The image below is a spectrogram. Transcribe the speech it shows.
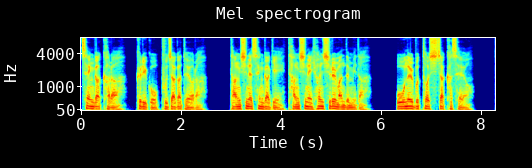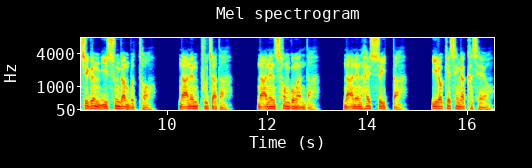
생각하라. 그리고 부자가 되어라. 당신의 생각이 당신의 현실을 만듭니다. 오늘부터 시작하세요. 지금 이 순간부터 나는 부자다. 나는 성공한다. 나는 할 수 있다. 이렇게 생각하세요.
